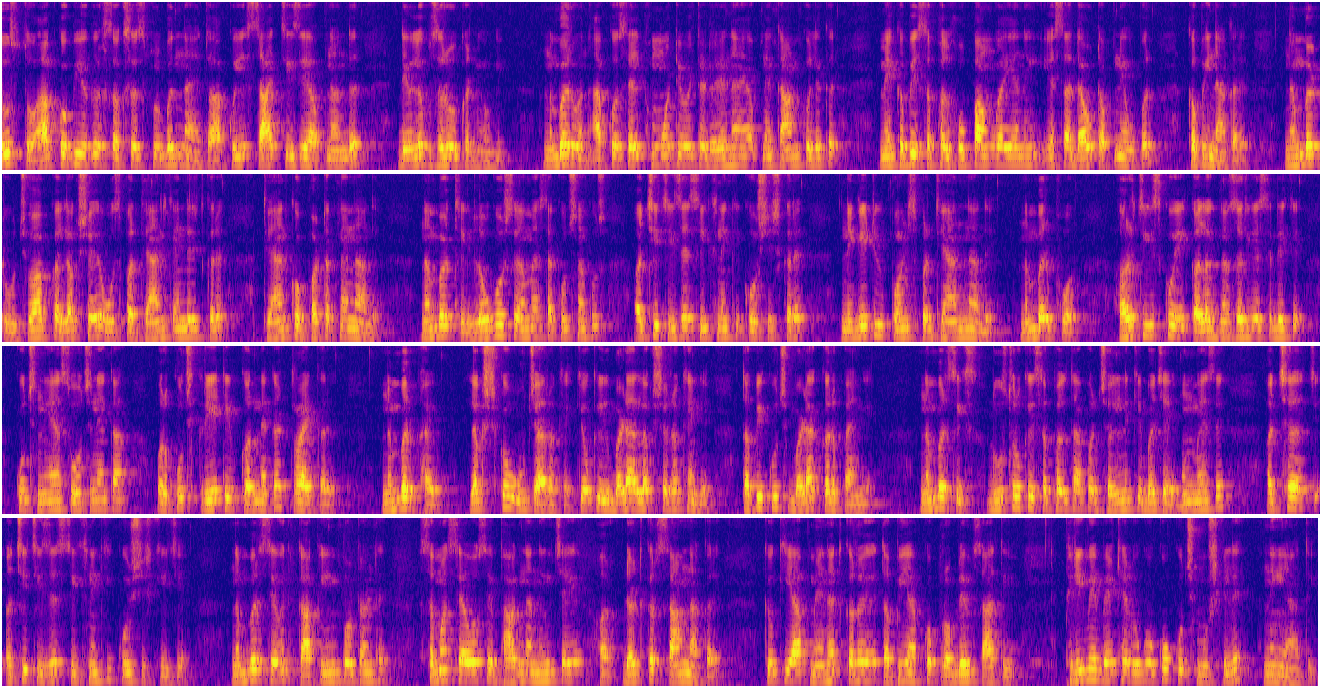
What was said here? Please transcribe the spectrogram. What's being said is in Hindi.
दोस्तों, आपको भी अगर सक्सेसफुल बनना है तो आपको ये सात चीज़ें अपने अंदर डेवलप ज़रूर करनी होगी। नंबर वन आपको सेल्फ मोटिवेटेड रहना है अपने काम को लेकर। मैं कभी सफल हो पाऊँगा या नहीं, ऐसा डाउट अपने ऊपर कभी ना करें। नंबर टू जो आपका लक्ष्य है, उस पर ध्यान केंद्रित करें। ध्यान को भटकने ना दें। नंबर थ्री लोगों से हमेशा कुछ ना कुछ अच्छी चीज़ें सीखने की कोशिश करें। नेगेटिव पॉइंट्स पर ध्यान ना दें। नंबर फोर हर चीज़ को एक अलग नज़रिए से देखें। कुछ नया सोचने का और कुछ क्रिएटिव करने का ट्राई करें। नंबर फाइव लक्ष्य को ऊँचा रखें, क्योंकि बड़ा लक्ष्य रखेंगे, तभी कुछ बड़ा कर पाएँगे। नंबर सिक्स दूसरों की सफलता पर जलने की बजाय उनमें से अच्छा अच्छी चीज़ें सीखने की कोशिश कीजिए। नंबर सेवन काफ़ी इंपॉर्टेंट है, समस्याओं से भागना नहीं चाहिए और डट कर सामना करें, क्योंकि आप मेहनत कर रहे हैं तभी आपको प्रॉब्लम्स आती है। फ्री में बैठे लोगों को कुछ मुश्किलें नहीं आती।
